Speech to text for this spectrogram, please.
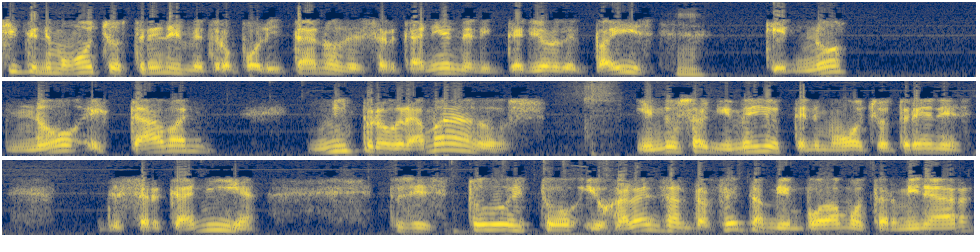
sí tenemos ocho trenes metropolitanos de cercanía en el interior del país mm. que no, no estaban ni programados. Y en dos años y medio tenemos ocho trenes de cercanía. Entonces, todo esto, y ojalá en Santa Fe también podamos terminar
